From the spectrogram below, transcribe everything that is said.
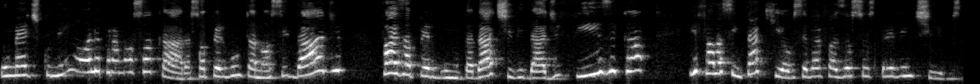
o médico nem olha para a nossa cara, só pergunta a nossa idade, faz a pergunta da atividade física e fala assim: tá aqui, ó, você vai fazer os seus preventivos.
